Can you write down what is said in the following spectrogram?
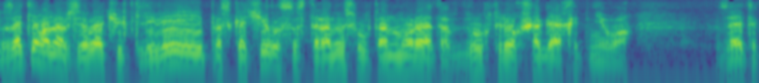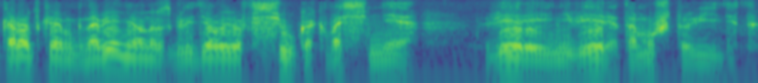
Затем она взяла чуть левее и проскочила со стороны Султан Мурата в двух-трех шагах от него. За это короткое мгновение он разглядел ее всю, как во сне, веря и не веря тому, что видит.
